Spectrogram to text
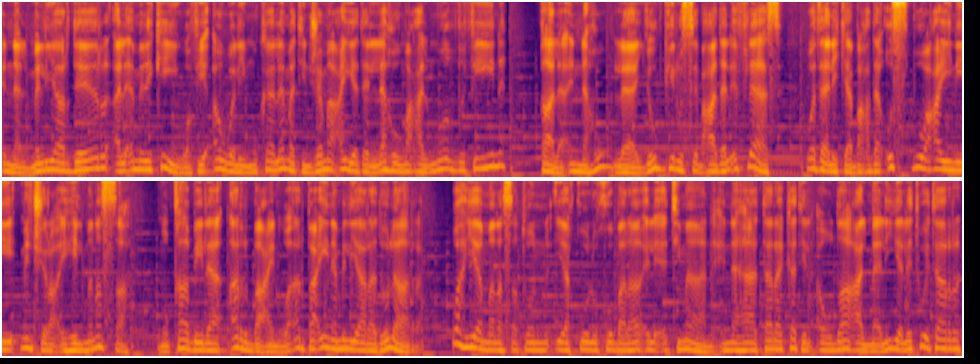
إن الملياردير الأمريكي وفي أول مكالمة جماعية له مع الموظفين قال إنه لا يمكن استبعاد الإفلاس وذلك بعد أسبوعين من شرائه المنصة مقابل 44 مليار دولار. وهي منصة يقول خبراء الائتمان إنها تركت الأوضاع المالية لتويتر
